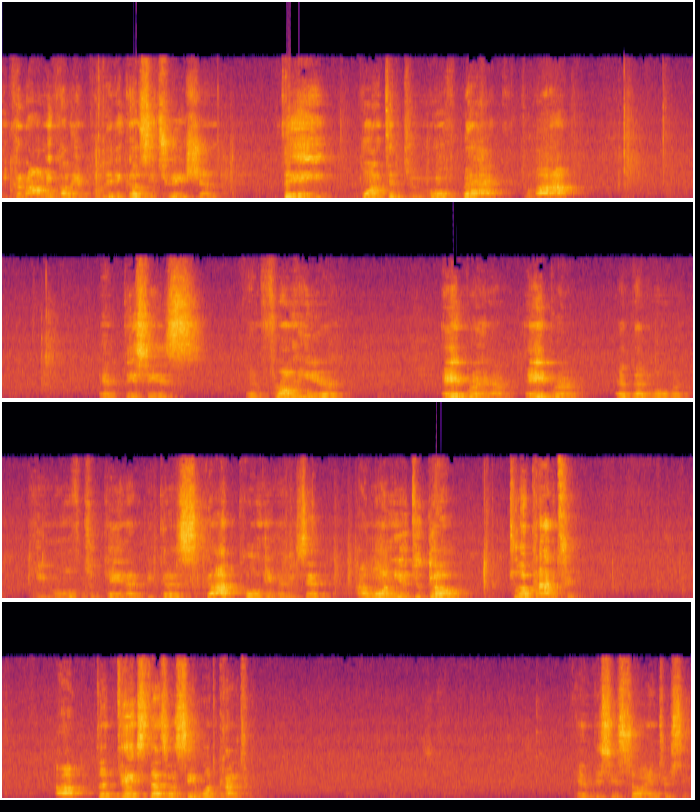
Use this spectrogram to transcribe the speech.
economical and political situation, they wanted to move back to Haran. And this is, and from here, Abraham, Abram, at that moment, he moved to Canaan because God called him and he said, I want you to go to a country. Uh, the text doesn't say what country. And this is so interesting.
